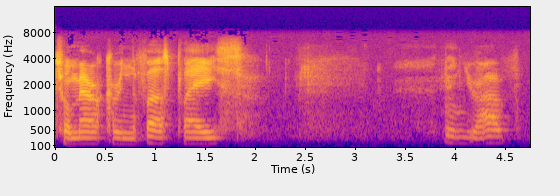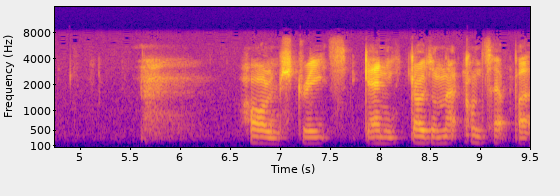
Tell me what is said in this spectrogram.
to America in the first place. Then you have Harlem Streets. Again, he goes on that concept, but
